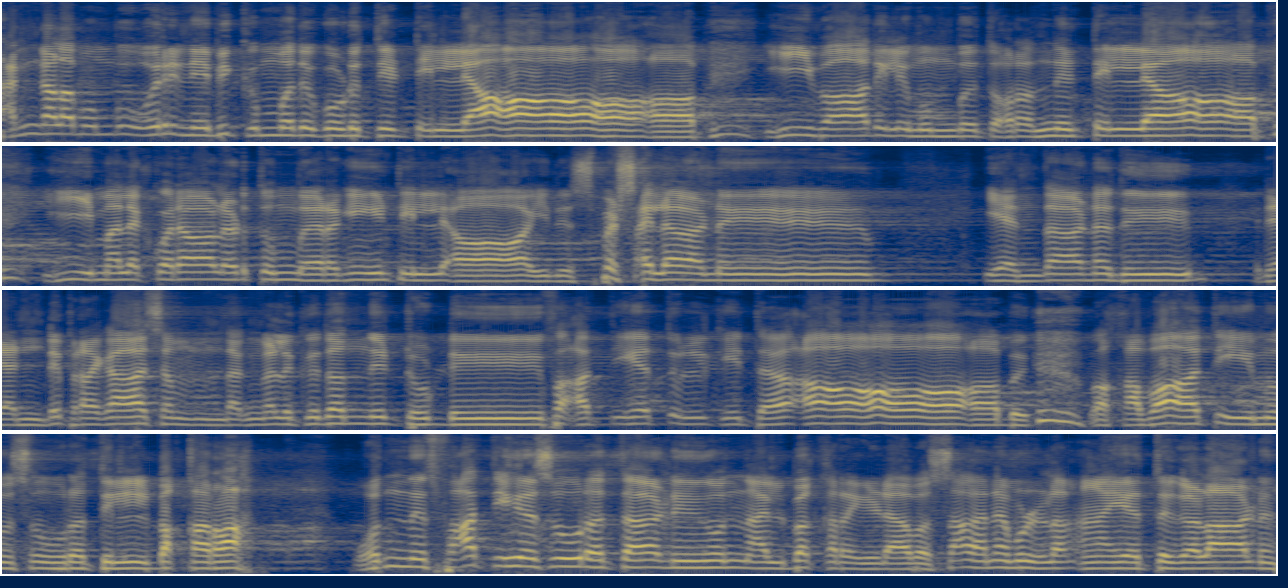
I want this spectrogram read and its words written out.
തങ്ങളെ മുമ്പ് ഒരു നബിക്കും അത് കൊടുത്തിട്ടില്ല. ഈ വാതിൽ മുമ്പ് തുറന്നിട്ടില്ല. ഈ മലക്കൊരാളെടുത്തും ഇറങ്ങിയിട്ടില്ല. ഇത് സ്പെഷ്യലാണ് എന്താണത്? രണ്ട് പ്രകാശം തങ്ങൾക്ക് തന്നിട്ടുണ്ട്. ഫാത്തിഹത്തുൽ കിതാബ് വഖവാതീമു സൂറത്തിൽ ബഖറ. ഒന്ന് ഫാത്തിഹ സൂറത്താണ് ഒന്ന് അൽബക്കറയുടെ അവസാനമുള്ള ആയത്തുകളാണ്.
